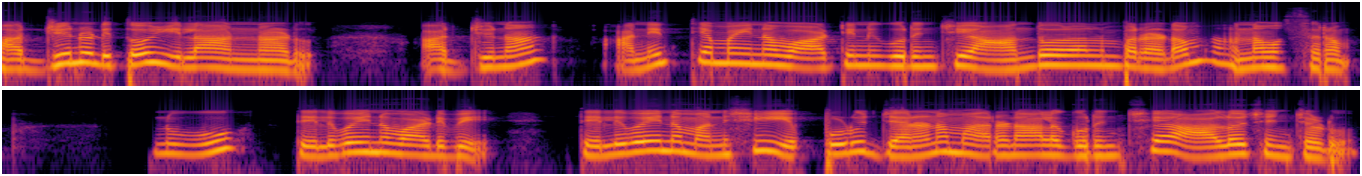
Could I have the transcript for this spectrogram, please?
అర్జునుడితో ఇలా అన్నాడు. అర్జున అనిత్యమైన వాటిని గురించి ఆందోళన పడడం అనవసరం. నువ్వు తెలివైన వాడివే. తెలివైన మనిషి ఎప్పుడు జనన మరణాల గురించి ఆలోచించడు.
